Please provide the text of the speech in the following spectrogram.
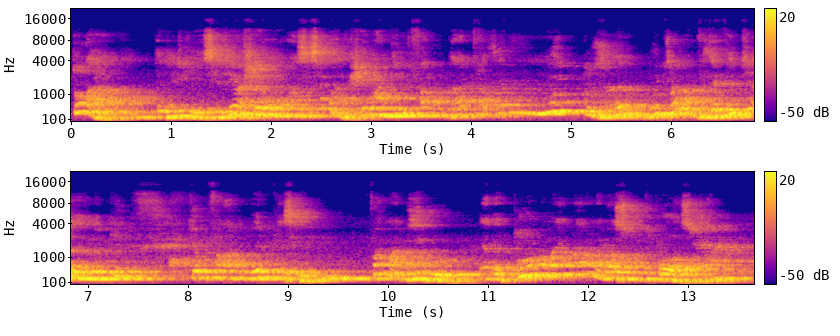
tô lá. Tem gente que esse dia eu achei, essa semana, achei um amigo de faculdade fazia muitos anos, muitos anos, fazia 20 anos, né? que eu vou falar com ele, porque assim, foi um amigo é da turma, mas não é um negócio muito próximo. Né?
